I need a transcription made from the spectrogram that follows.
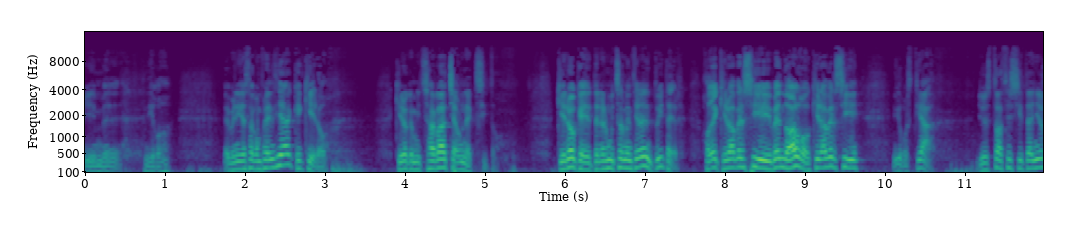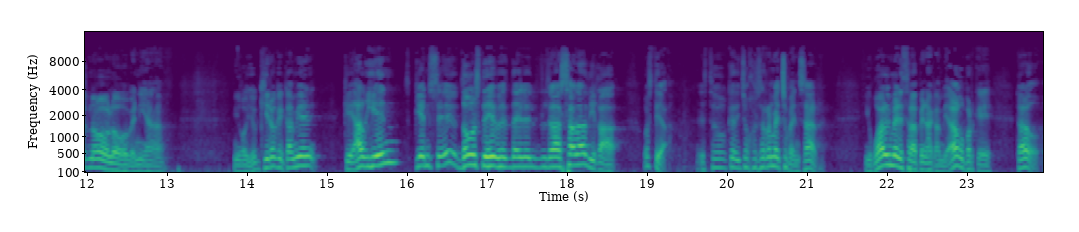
y me digo, he venido a esta conferencia, ¿qué quiero? Quiero que mi charla sea un éxito. Quiero que tener muchas menciones en Twitter. Joder, quiero ver si vendo algo, quiero ver si... Y digo, hostia, yo esto hace siete años no lo venía... Digo, yo quiero que cambie, que alguien piense, dos de la sala, diga, hostia, esto que ha dicho José R me ha hecho pensar igual merece la pena cambiar algo, porque, claro,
